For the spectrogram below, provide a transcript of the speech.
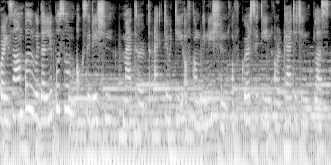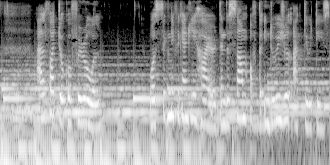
For example, with the liposome oxidation method, the activity of combination of quercetin or catechin plus alpha tocopherol was significantly higher than the sum of the individual activities.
